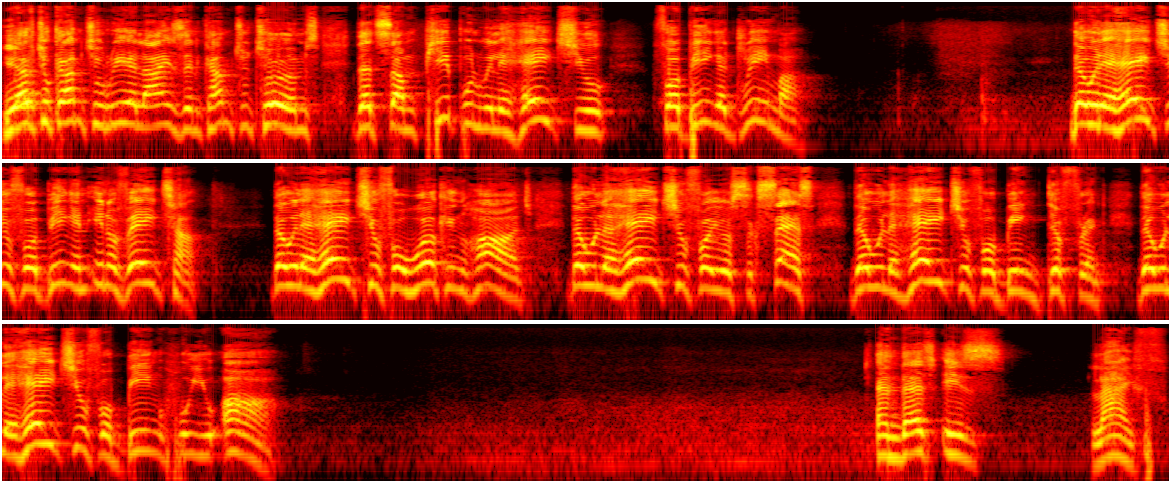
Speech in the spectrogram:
You have to come to realize and come to terms that some people will hate you for being a dreamer. They will hate you for being an innovator. They will hate you for working hard. They will hate you for your success. They will hate you for being different. They will hate you for being who you are. And that is life.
